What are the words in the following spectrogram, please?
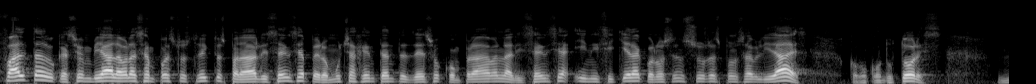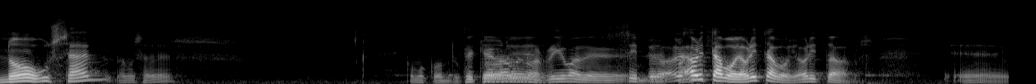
falta de educación vial, ahora se han puesto estrictos para dar licencia, pero mucha gente antes de eso compraban la licencia y ni siquiera conocen sus responsabilidades como conductores. No usan, vamos a ver, como conductor. Te queda uno arriba de. Sí, pero ahorita voy, ahorita voy, ahorita vamos. Eh,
